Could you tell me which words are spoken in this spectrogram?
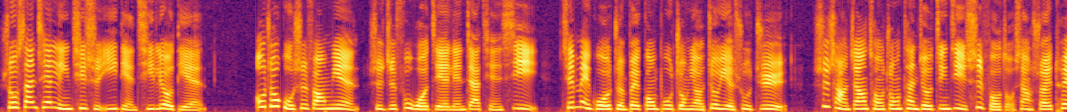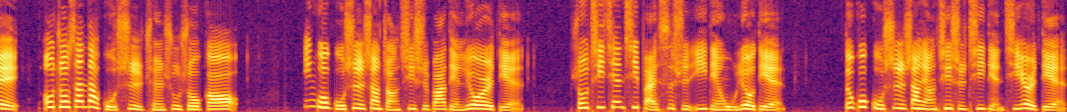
收三千零七十一点七六点。欧洲股市方面，时值复活节连假前夕，且美国准备公布重要就业数据，市场将从中探究经济是否走向衰退。欧洲三大股市全数收高，英国股市上涨七十八点六二点，收七千七百四十一点五六点。德国股市上扬七十七点七二点，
